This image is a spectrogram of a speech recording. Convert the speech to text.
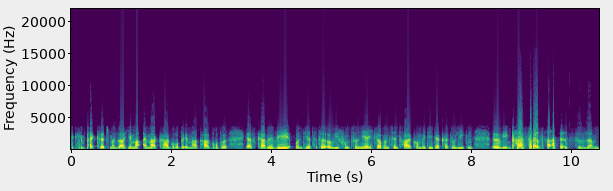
Bei Kretschmann sage ich immer einmal K-Gruppe, immer K-Gruppe, erst KBW und jetzt ist er irgendwie funktioniert. Ich glaube im Zentralkomitee der Katholiken. Irgendwie passt das alles zusammen.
